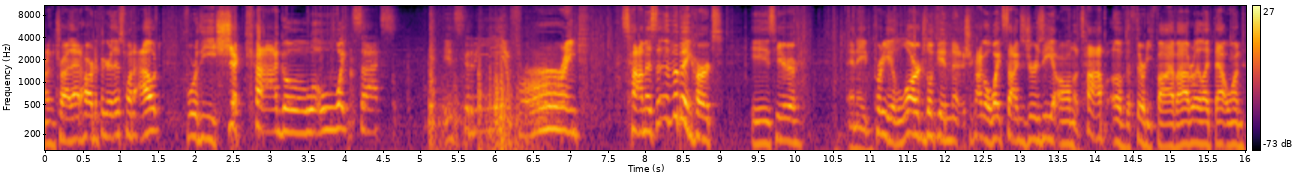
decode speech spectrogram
Have to try that hard to figure this one out for the Chicago White Sox. It's going to be Frank Thomas. The Big Hurt is here. And a pretty large-looking Chicago White Sox jersey on the top of the 35. I really like that one.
